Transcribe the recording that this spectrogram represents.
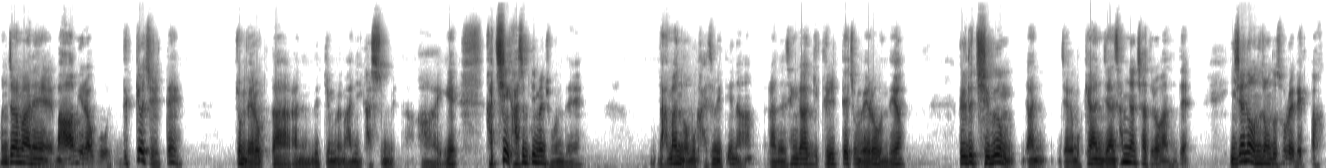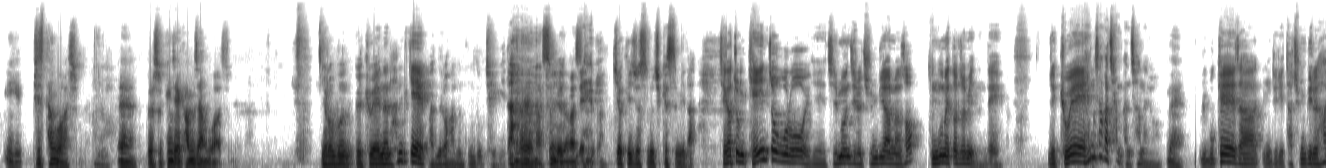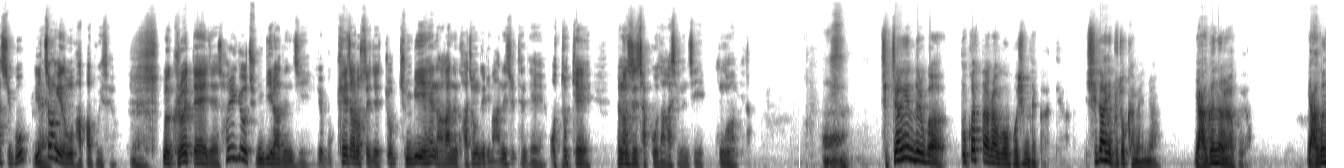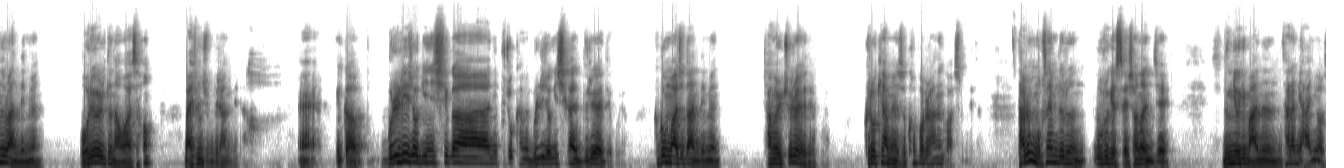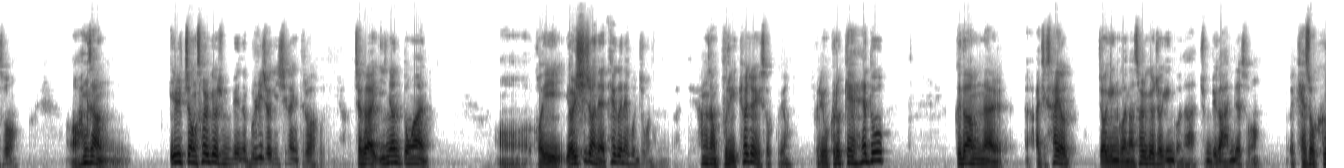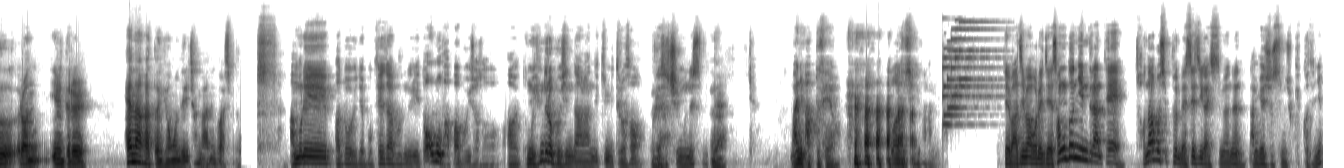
혼자만의 마음이라고 느껴질 때 좀 외롭다라는 느낌을 많이 갖습니다. 아, 이게 같이 가슴 뛰면 좋은데 나만 너무 가슴이 뛰나? 라는 생각이 들 때 좀 외로운데요. 그래도 지금 한 제가 목회한 지 한 3년 차 들어가는데 이제는 어느 정도 서로의 맥박이 비슷한 것 같습니다. 네, 그래서 굉장히 감사한 것 같습니다. 여러분 그 교회는 함께 만들어가는 공동체입니다. 네, 맞습니다. 맞습니다. 기억해 주셨으면 좋겠습니다. 제가 좀 개인적으로 이게 질문지를 준비하면서 궁금했던 점이 있는데 이제 교회 행사가 참 많잖아요. 네. 우리 목회자님들이 다 준비를 하시고 네. 일정이 너무 바빠 보이세요. 네. 뭐 그럴 때 이제 설교 준비라든지 목회자로서 이제 좀 준비해 나가는 과정들이 많으실 텐데 어떻게 밸런스를 잡고 나가시는지 궁금합니다. 어, 직장인들과 똑같다라고 보시면 될 것 같아요. 시간이 부족하면요. 야근을 하고요. 야근으로 안 되면 월요일도 나와서 말씀 준비를 합니다. 예, 그러니까 물리적인 시간이 부족하면 물리적인 시간을 누려야 되고요. 그것마저도 안 되면 잠을 줄여야 되고 그렇게 하면서 커버를 하는 것 같습니다. 다른 목사님들은 모르겠어요. 저는 이제 능력이 많은 사람이 아니어서 어, 항상 일정 설교 준비에는 물리적인 시간이 들어가거든요. 제가 2년 동안 어, 거의 10시 전에 퇴근해 본 적은 없는 것 같아요. 항상 불이 켜져 있었고요. 그리고 그렇게 해도 그 다음날 아직 사역적인 거나 설교적인 거나 준비가 안 돼서 계속 그런 일들을 해나갔던 경우들이 참 많은 것 같습니다. 아무리 봐도 이제 목회자분들이 너무 바빠 보이셔서 아, 너무 힘들어 보이신다라는 느낌이 들어서 그래서 질문했습니다. 네. 많이 바쁘세요. 도와주시기 바랍니다. 이제 마지막으로 이제 성도님들한테 전하고 싶은 메시지가 있으면은 남겨주셨으면 좋겠거든요.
